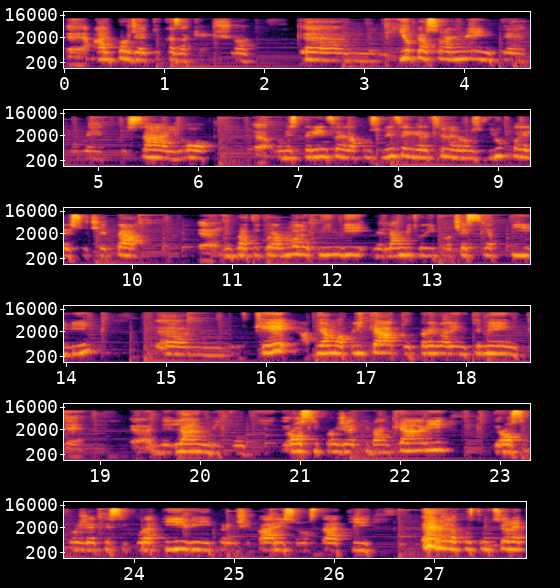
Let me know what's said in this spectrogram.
eh, al progetto Casa Cash. Eh, io personalmente, come, sai, ho eh, un'esperienza nella consulenza di direzione nello sviluppo delle società, eh, in particolar modo quindi nell'ambito dei processi attivi, ehm, che abbiamo applicato prevalentemente eh, nell'ambito di grossi progetti bancari, grossi progetti assicurativi, i principali sono stati la costruzione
